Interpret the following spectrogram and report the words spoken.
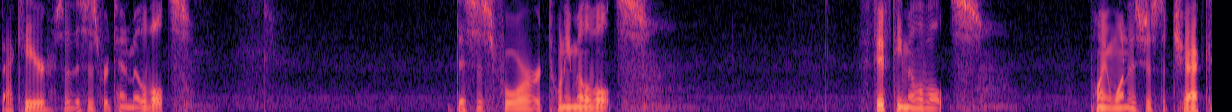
back here. So this is for 10 millivolts. This is for 20 millivolts. 50 millivolts. Point one is just a check.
